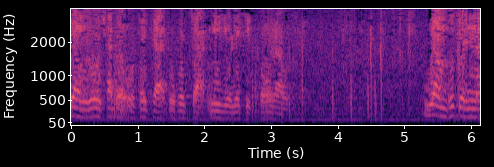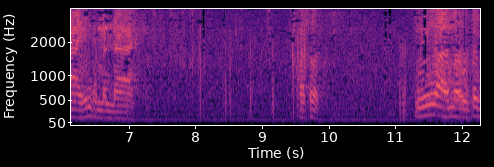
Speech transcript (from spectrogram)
ย่อมรู้ชัดว่าอุทจจะกุกุจะมีอยู่ในจิตของเรา ย่อมพิจารณาเห็นธรรมดาขอโทษหรือว่าเมื่ออุทจ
